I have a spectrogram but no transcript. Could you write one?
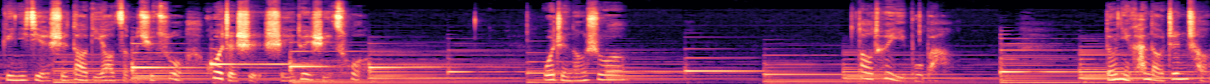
给你解释到底要怎么去做，或者是谁对谁错。我只能说，倒退一步吧，等你看到真诚，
